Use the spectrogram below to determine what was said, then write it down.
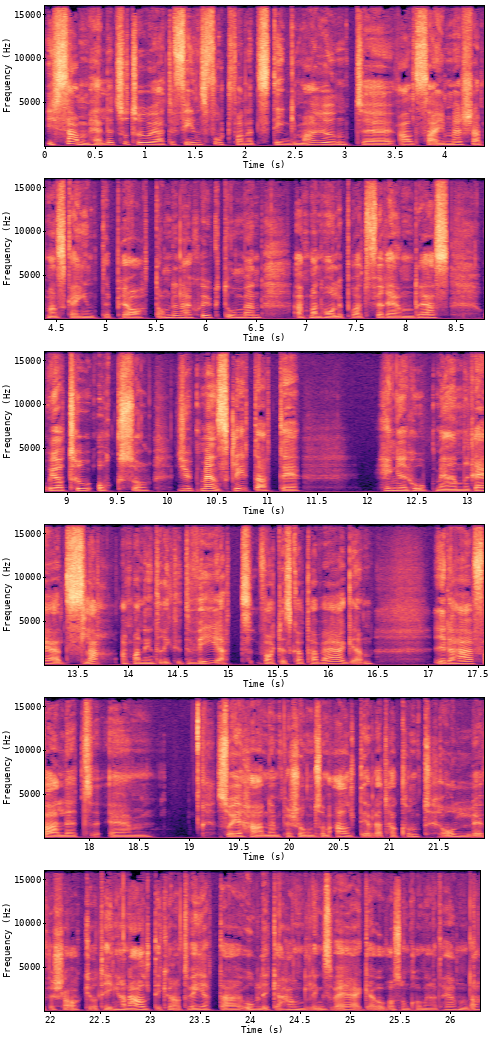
I samhället så tror jag att det finns fortfarande ett stigma runt eh, Alzheimers, att man ska inte prata om den här sjukdomen, att man håller på att förändras. Och jag tror också djupt mänskligt att det hänger ihop med en rädsla, att man inte riktigt vet vart det ska ta vägen. I det här fallet eh, så är han en person som alltid har velat ha kontroll över saker och ting. Han har alltid kunnat veta olika handlingsvägar och vad som kommer att hända.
